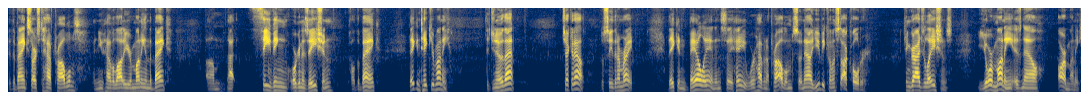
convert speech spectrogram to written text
If the bank starts to have problems and you have a lot of your money in the bank, um, that thieving organization called the bank, they can take your money. Did you know that? Check it out. You'll see that I'm right. They can bail in and say, hey, we're having a problem, so now you become a stockholder. Congratulations. Your money is now our money,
